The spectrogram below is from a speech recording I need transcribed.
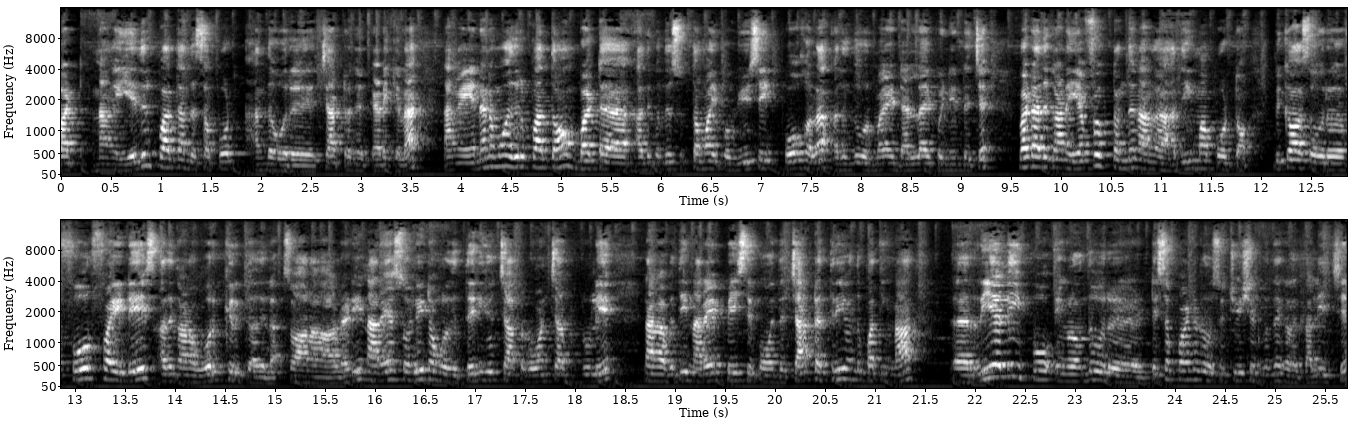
பட் நாங்கள் எதிர்பார்த்த அந்த சப்போர்ட் அந்த ஒரு சாப்டருக்கு கிடைக்கல. நாங்கள் என்னென்னமோ எதிர்பார்த்தோம் பட் அதுக்கு வந்து சுத்தமாக இப்போ வியூஸே போகலை. அது வந்து ஒரு மாதிரி டல்லாகி போய் நின்றுச்சு. பட் அதுக்கான எஃபெக்ட் வந்து நாங்கள் அதிகமாக போட்டோம். பிகாஸ் ஒரு ஃபோர் ஃபைவ் டேஸ் அதுக்கான ஒர்க் இருக்குது அதில். ஸோ நான் ஆல்ரெடி நிறைய சொல்லிட்டு உங்களுக்கு தெரியும் சாப்டர் ஒன் சாப்டர் டூலேயே நாங்கள் பற்றி நிறைய பேசியிருக்கோம். இந்த சாப்டர் த்ரீ வந்து பார்த்தீங்கன்னா ரியலி இப்போ எங்களை வந்து ஒரு டிசப்பாயிண்டட் ஒரு சுச்சுவேஷனுக்கு வந்து எங்களை தள்ளிச்சு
